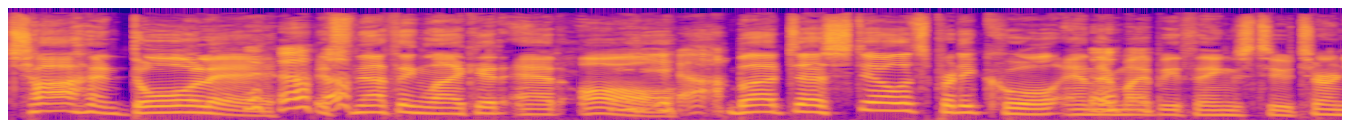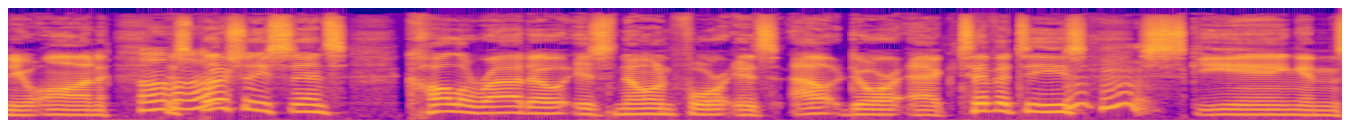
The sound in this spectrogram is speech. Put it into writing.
"Cha and dole." it's nothing like it at all. Yeah. But uh, still, it's pretty cool, and there might be things to turn you on, -huh. especially since Colorado is known for its outdoor activities, mm -hmm. skiing and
